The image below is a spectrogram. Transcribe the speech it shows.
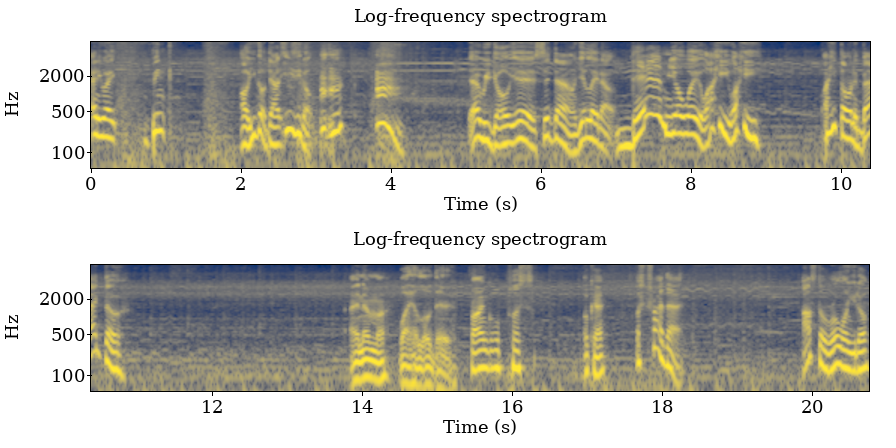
Anyway, bink. Oh, you go down easy though. Mm mm. There we go. Yeah, sit down. Get laid out. Damn, yo, wait. Why he? Why he? Why he throwing it back though? I never mind. Why, hello there. Triangle plus. Okay, let's try that. I'll still roll on you though.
